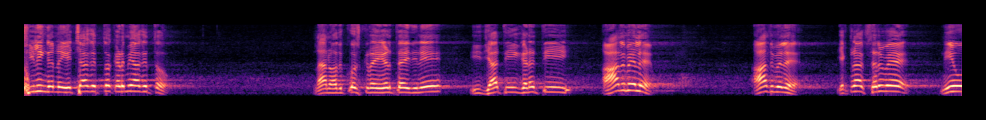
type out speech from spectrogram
ಸೀಲಿಂಗ್ ಅನ್ನು ಹೆಚ್ಚಾಗುತ್ತೋ ಕಡಿಮೆ ಆಗುತ್ತೋ? ನಾನು ಅದಕ್ಕೋಸ್ಕರ ಹೇಳ್ತಾ ಇದ್ದೀನಿ, ಈ ಜಾತಿ, ಗಣತಿ ಆದಮೇಲೆ ಆದಮೇಲೆ ಎಕನಾಮಿಕ್ ಸರ್ವೆ, ನೀವು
